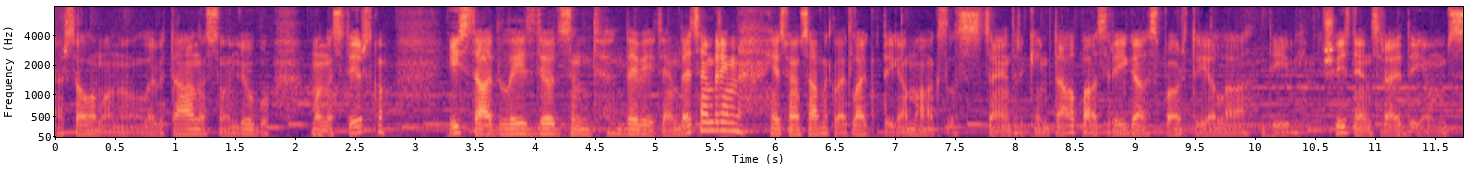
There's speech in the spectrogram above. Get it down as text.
ar Solomonu Levitānus un Ļubu Monastirsku. Izstādi līdz 29. decembrim iespējams apmeklēt laikmatīgā mākslas centra Kim telpās Rīgā Sporta ielā 2. Šīs dienas raidījums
